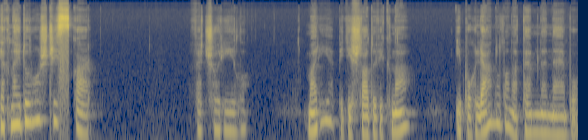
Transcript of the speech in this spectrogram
як найдорожчий скарб. Вечоріло. Марія підійшла до вікна і поглянула на темне небо.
